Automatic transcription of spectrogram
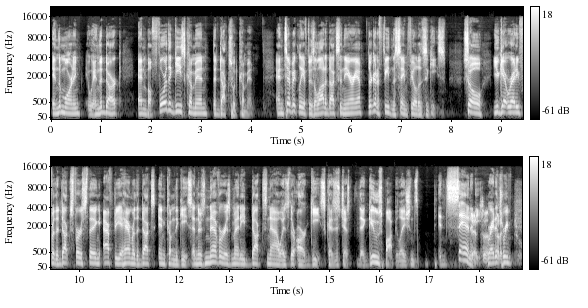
in the morning, in the dark, and before the geese come in, the ducks would come in. And typically, if there's a lot of ducks in the area, they're going to feed in the same field as the geese. So you get ready for the ducks first thing. After you hammer the ducks, in come the geese. And there's never as many ducks now as there are geese because it's just the goose population's insanity, Yeah, it's, uh, right? It's re- yeah,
